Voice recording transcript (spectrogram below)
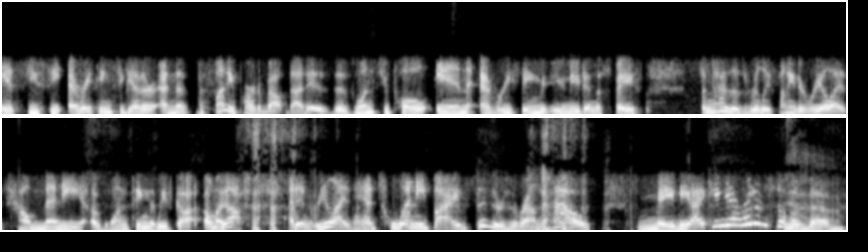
It's you see everything together, and the, the funny part about that is, is once you pull in everything that you need in the space, sometimes it's really funny to realize how many of one thing that we've got. Oh my gosh, I didn't realize I had 25 scissors around the house. Maybe I can get rid of some of them,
